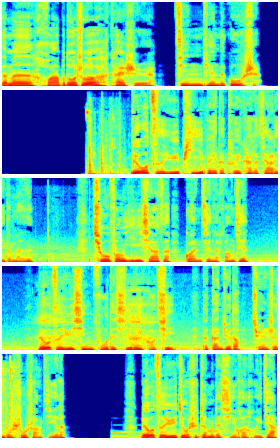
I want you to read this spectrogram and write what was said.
咱们话不多说，开始今天的故事。刘子瑜疲惫的推开了家里的门，秋风一下子灌进了房间。刘子瑜幸福的吸了一口气，他感觉到全身都舒爽极了。刘子瑜就是这么的喜欢回家，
